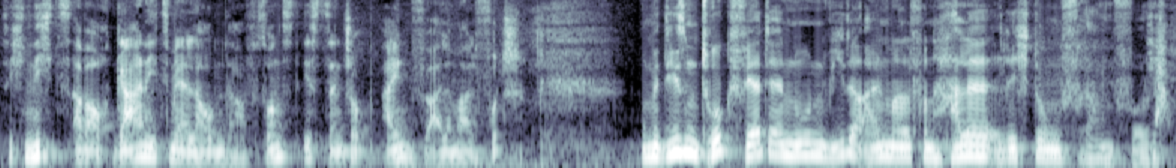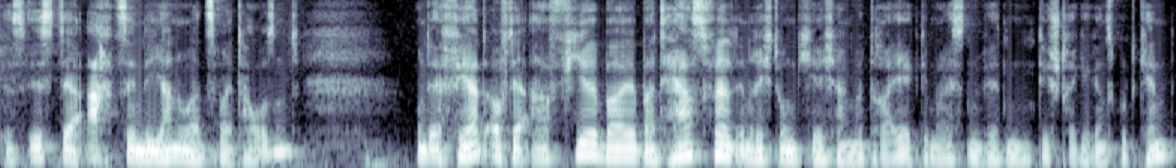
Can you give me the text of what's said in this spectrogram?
sich nichts, aber auch gar nichts mehr erlauben darf. Sonst ist sein Job ein für allemal futsch. Und mit diesem Druck fährt er nun wieder einmal von Halle Richtung Frankfurt. Ja. Es ist der 18. Januar 2000 und er fährt auf der A4 bei Bad Hersfeld in Richtung Kirchheimer Dreieck. Die meisten werden die Strecke ganz gut kennen.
